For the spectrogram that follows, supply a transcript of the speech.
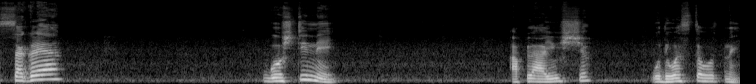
सगळ्या गोष्टींनी आपलं आयुष्य उद्ध्वस्त होत नाही.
